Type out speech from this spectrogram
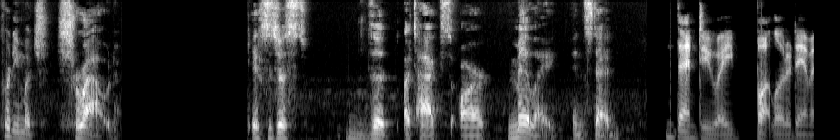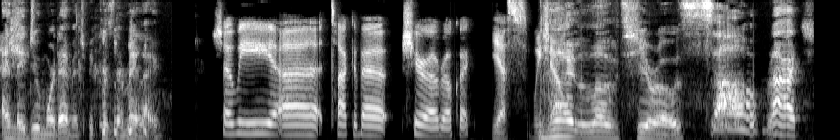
pretty much shroud it's just the attacks are melee instead then do a buttload of damage. and they do more damage because they're melee Shall we uh talk about Shiro real quick? yes, we shall. i loved shiro so much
